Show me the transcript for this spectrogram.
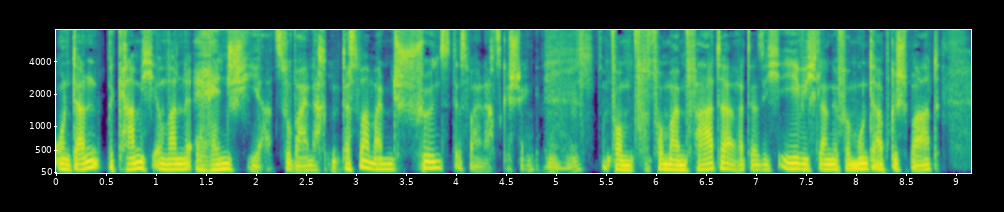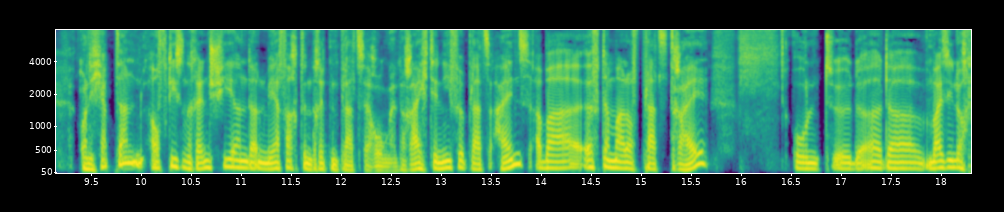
Und dann bekam ich irgendwann Rennskier zu Weihnachten. Das war mein schönstes Weihnachtsgeschenk. Mhm. Vom, von meinem Vater hat er sich ewig lange vom Mund abgespart. Und ich habe dann auf diesen Rennskiern dann mehrfach den dritten Platz errungen. Reichte nie für Platz eins, aber öfter mal auf Platz drei. Und äh, da, da weiß ich noch,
